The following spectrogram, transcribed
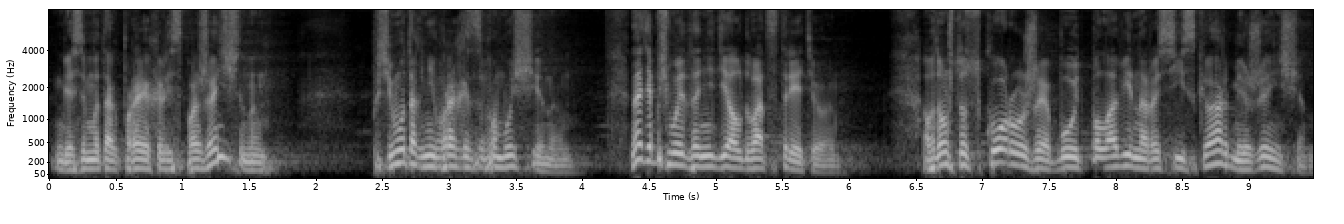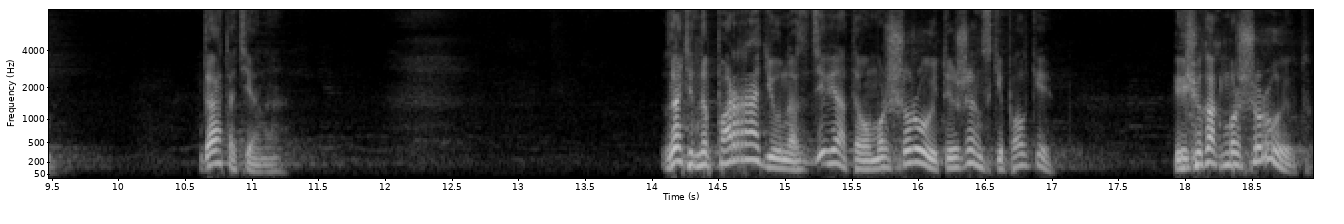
Если мы так проехались по женщинам, почему так не проехаться по мужчинам? Знаете, почему это не делал 23-го? А потому что скоро уже будет половина российской армии женщин. Да, Татьяна? Знаете, на параде у нас 9 маршируют и женские полки. И еще как маршируют.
